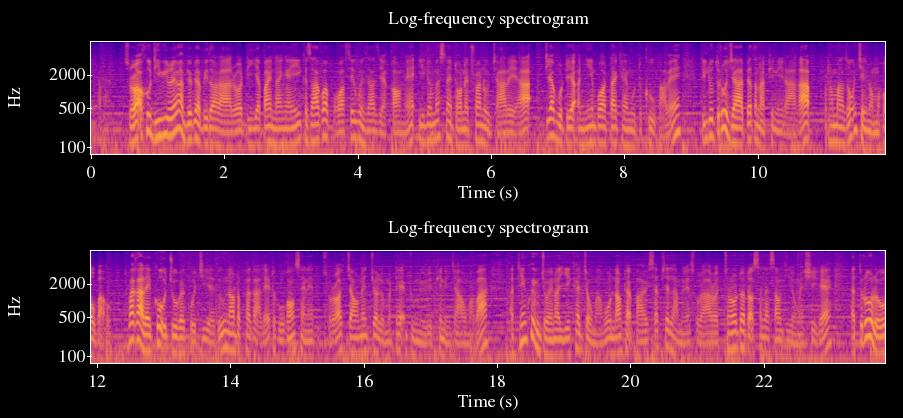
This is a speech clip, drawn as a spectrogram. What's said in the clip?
နေတာပါ။ ဆိုတော့အခုဒီဗီဒီယိုထဲမှာပြောပြပေးသွားတာကတော့ဒီရက်ပိုင်းနိုင်ငံရေးကစားကွက်ပေါ်ကစိတ်ဝင်စားစရာကောင်းတဲ့ Elon Musk နဲ့ Donald Trump တို့ကြားတဲ့ကတယောက်ကိုတယောက်အငင်းပွားတိုက်ခိုက်မှုတစ်ခုပါပဲဒီလိုသူတို့ကြားပြဿနာဖြစ်နေတာကပထမဆုံးအချိန်တော့မဟုတ်ပါဘူးတစ်ဖက်ကလည်းကိုယ့်အကျိုးပဲကိုကြည့်ရသူနောက်တစ်ဖက်ကလည်းတကူကောင်းဆန်တဲ့သူဆိုတော့ကြောင်နဲ့ကြွက်လို့မတဲ့အတူတွေဖြစ်နေကြအောင်ပါပါအထင်းခွင့်မကြော်ရင်တော့ရေခက်ကြုံမှာမို့နောက်ထပ်ဘာတွေဆက်ဖြစ်လာမလဲဆိုတာကတော့ကျွန်တော်တို့တော့ဆက်လက်ဆောင်ကြည့်ရုံပဲရှိတယ်အဲသူတို့လို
